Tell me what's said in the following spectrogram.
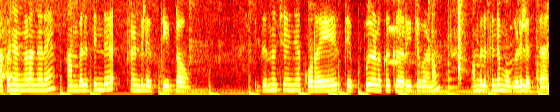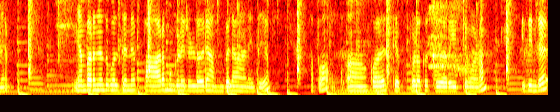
അപ്പോൾ ഞങ്ങളങ്ങനെ അമ്പലത്തിന്റെ ഫ്രണ്ടിലെത്തി കേട്ടോ. ഇതെന്ന് വെച്ച് കഴിഞ്ഞാൽ കുറേ സ്റ്റെപ്പുകളൊക്കെ കയറിയിട്ട് വേണം അമ്പലത്തിന്റെ മുകളിലെത്താൻ. ഞാൻ പറഞ്ഞതുപോലെ തന്നെ പാറ മുകളിലുള്ള ഒരു അമ്പലമാണിത്. അപ്പോൾ കുറേ സ്റ്റെപ്പുകളൊക്കെ കയറിയിട്ട് വേണം ഇതിന്റെ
